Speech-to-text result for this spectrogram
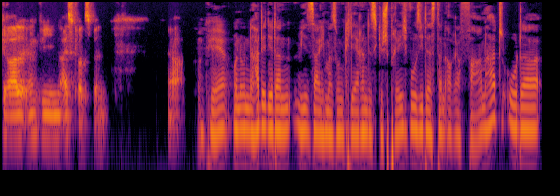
gerade irgendwie ein Eisklotz bin. Ja. Okay. Und, und hattet ihr dann, wie sage ich mal, so ein klärendes Gespräch, wo sie das dann auch erfahren hat? Oder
